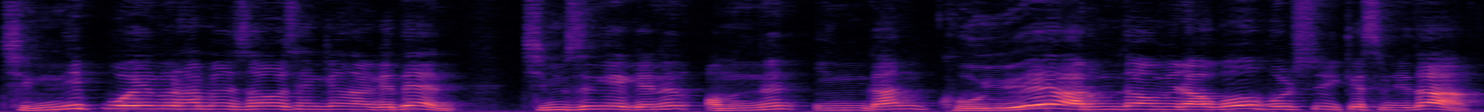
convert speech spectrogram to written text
직립보행을 하면서 생겨나게 된 짐승에게는 없는 인간 고유의 아름다움이라고 볼 수 있겠습니다.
